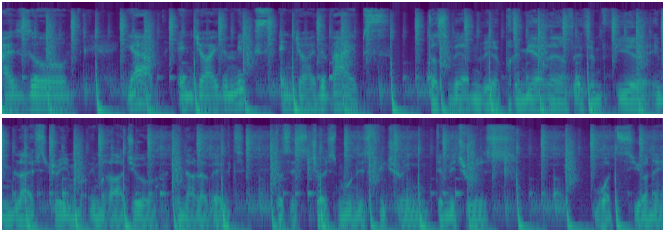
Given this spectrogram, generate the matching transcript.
Also, ja, enjoy the mix, enjoy the vibes. Das werden wir. Premiere auf FM4 im Livestream, im Radio in aller Welt. Das ist Joyce Moonis featuring Demetrius. What's your name?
